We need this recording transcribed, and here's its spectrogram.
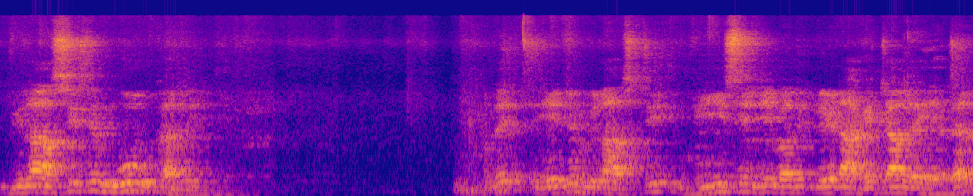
विलासी से मूव कर रही है। बोले ये जो विलासिटी वी से ये वाली प्लेट आगे चल रही है अगर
